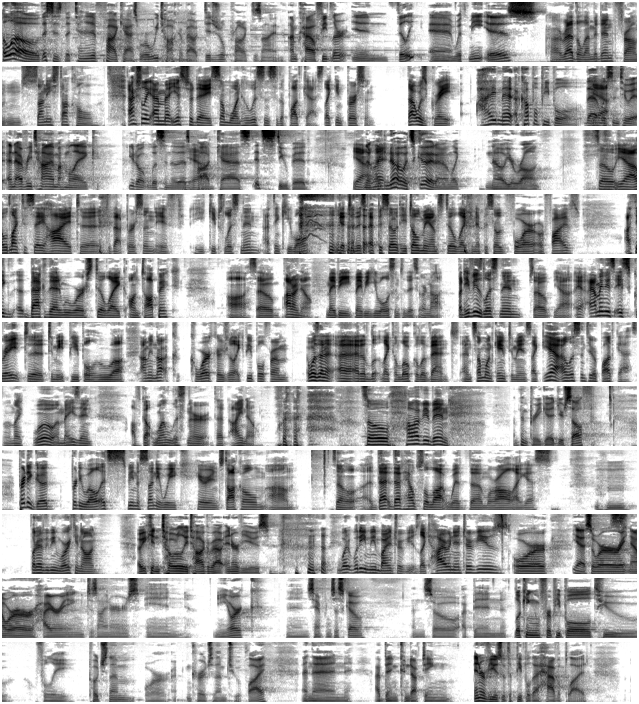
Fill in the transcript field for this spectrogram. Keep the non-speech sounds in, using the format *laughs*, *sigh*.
Hello, this is the Tentative Podcast where we talk about digital product design. I'm Kyle Fiedler in Philly, and with me is Uh, Lemeden from sunny Stockholm. Actually, I met yesterday someone who listens to the podcast, like in person. That was great. I met a couple people that Yeah. listen to it, and every time I'm like, "You don't listen to this Yeah. podcast; it's stupid." Yeah. And they're like, I- "No, it's good," and I'm like, "No, you're wrong." So yeah, I would like to say hi to to that person if he keeps listening. I think he won't get to this *laughs* episode. He told me I'm still like in episode four or five. I think uh, back then we were still like on topic. Uh, so I don't know. Maybe maybe he will listen to this or not. But if he's listening, so yeah, I, I mean it's it's great to to meet people who uh, I mean not co- coworkers or like people from. It wasn't a, at a like a local event, and someone came to me and it's like, "Yeah, I listened to your podcast." And I'm like, "Whoa, amazing! I've got one listener that I know." *laughs* so, how have you been? I've been pretty good. Yourself? Pretty good, pretty well. It's been a sunny week here in Stockholm, um, so uh, that that helps a lot with the morale, I guess. Mm-hmm. What have you been working on? We can totally talk about interviews. *laughs* What What do you mean by interviews? Like hiring interviews, or Yeah, so we're right now we're hiring designers in New York and San Francisco. And so I've been looking for people to hopefully poach them or encourage them to apply. And then I've been conducting interviews with the people that have applied.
